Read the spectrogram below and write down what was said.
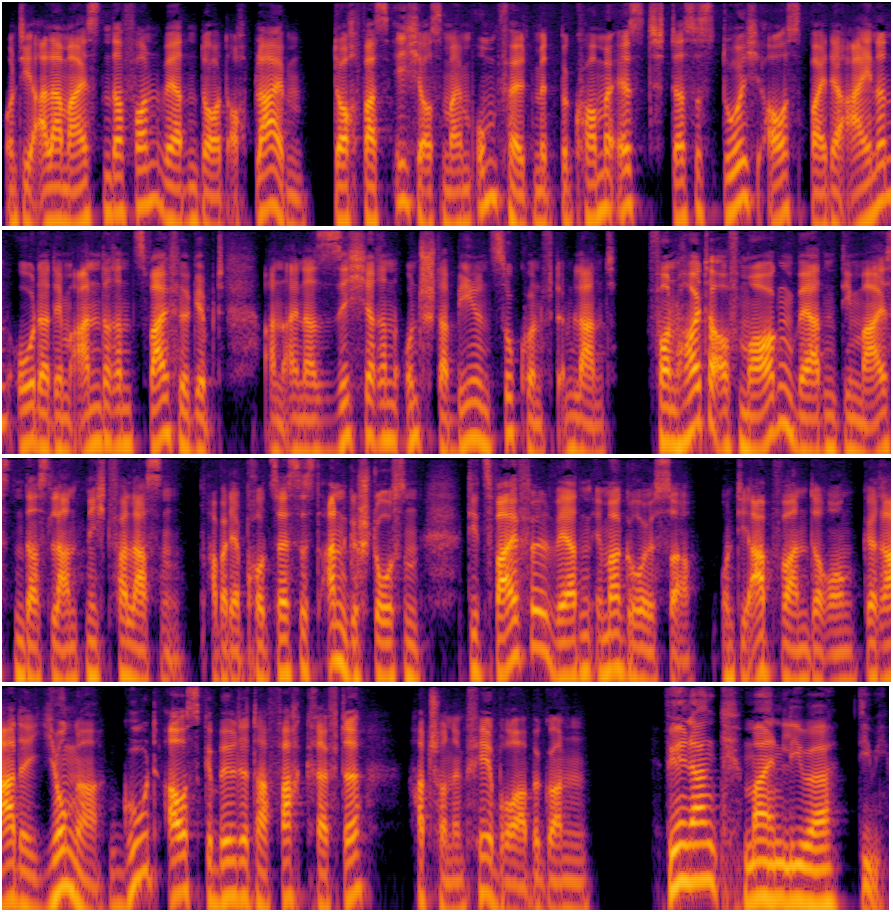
und die allermeisten davon werden dort auch bleiben. Doch was ich aus meinem Umfeld mitbekomme, ist, dass es durchaus bei der einen oder dem anderen Zweifel gibt an einer sicheren und stabilen Zukunft im Land. Von heute auf morgen werden die meisten das Land nicht verlassen, aber der Prozess ist angestoßen, die Zweifel werden immer größer und die Abwanderung gerade junger, gut ausgebildeter Fachkräfte hat schon im Februar begonnen. Vielen Dank, mein lieber Dimi.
